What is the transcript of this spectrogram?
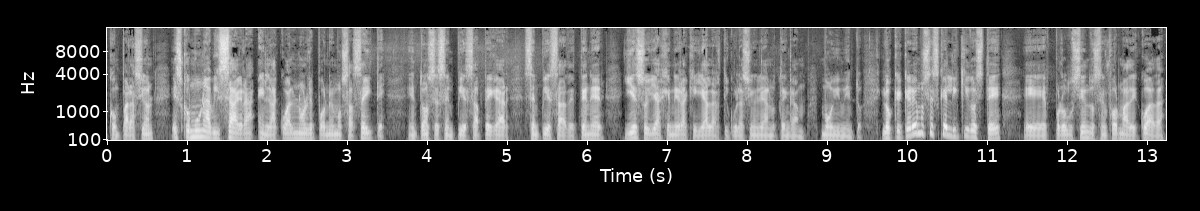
comparación, es como una bisagra en la cual no le ponemos aceite. Entonces se empieza a pegar, se empieza a detener y eso ya genera que ya la articulación ya no tenga movimiento. Lo que queremos es que el líquido esté eh, produciéndose en forma adecuada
